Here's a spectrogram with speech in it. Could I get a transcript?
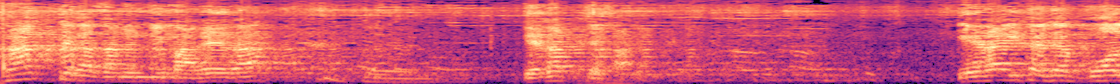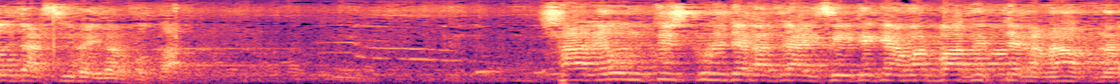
খাট টাকা জানেন এরা? এরা এরা এটা বল কথা। সাড়ে উনত্রিশ টাকা এটাকে আমার না আপনার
